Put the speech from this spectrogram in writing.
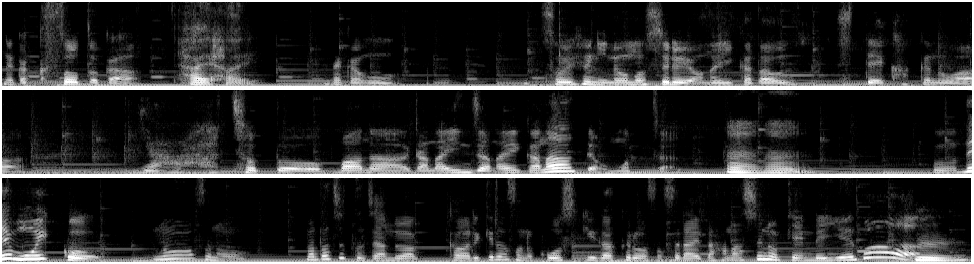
なんかクソとかはいはいなんかもうそういうふうに罵るような言い方をして書くのはいやーちょっとマナーがないんじゃないかなって思っちゃう。うんうんでもう一個のそのまたちょっとジャンルは変わるけどその公式が苦労させられた話の件で言えば、うん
